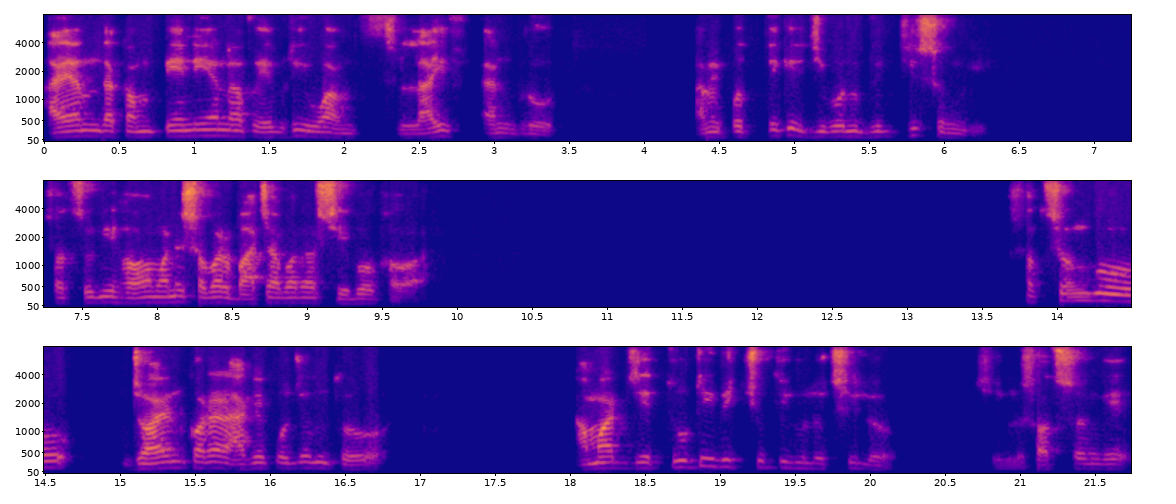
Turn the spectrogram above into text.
I am the companion of every one's life and growth আমি প্রত্যেকের জীবন বৃদ্ধির সঙ্গী। সৎসঙ্গী হওয়া মানে সবার বাঁচা বাড়ার সেবক হওয়া। সৎসঙ্গ জয়েন করার আগে পর্যন্ত আমার যে ত্রুটি বিচ্যুতিগুলো ছিল, সেগুলো সৎসঙ্গে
